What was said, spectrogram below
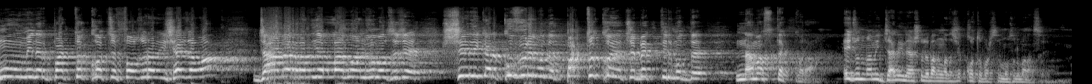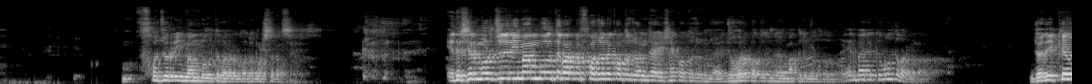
মুমিনের পার্থক্য হচ্ছে ফজর আর ইশায় যাওয়া। জাবের রাদিয়াল্লাহু আনহু বলছে যে, শিরিক আর কুফরের মধ্যে পার্থক্য হচ্ছে ব্যক্তির মধ্যে নামাজ ত্যাগ করা। এই জন্য আমি জানি না আসলে বাংলাদেশে কত পার্সেন্ট মুসলমান আছে। ফজরের ইমাম বলতে পারবে কত পার্সেন্ট আছে? এদেশের মসজিদের ইমাম বলতে পারবে ফজরে কতজন যায় এসে কতজন যায়, জোহরে কতজন যায়, মাগরিবে কতজন এর বাইরে কেউ বলতে পারবে না। যদি কেউ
